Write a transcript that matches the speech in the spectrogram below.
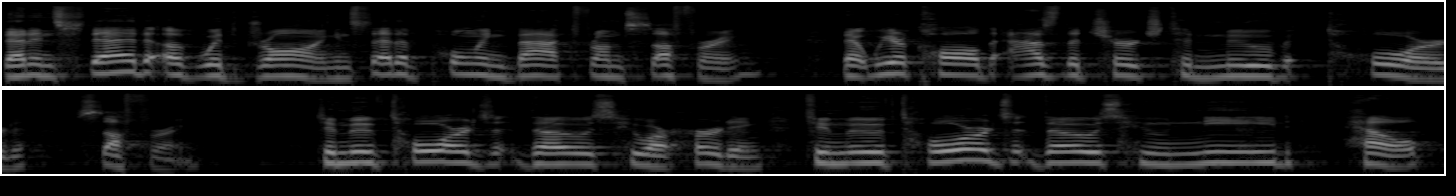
That instead of withdrawing, instead of pulling back from suffering, that we are called as the church to move toward suffering, to move towards those who are hurting, to move towards those who need help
